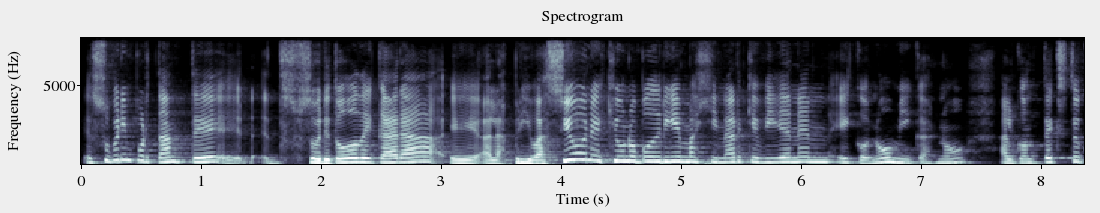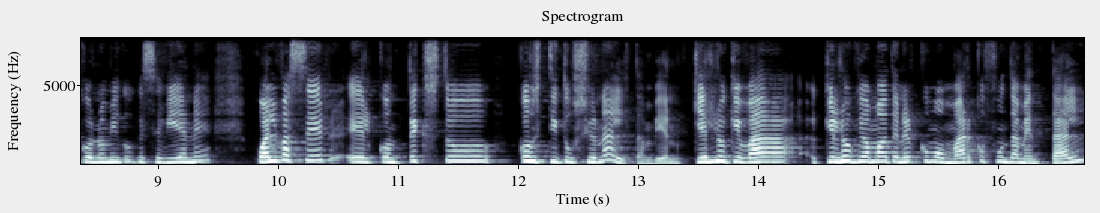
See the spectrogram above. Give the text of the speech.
es súper importante, eh, sobre todo de cara a las privaciones que uno podría imaginar que vienen económicas, ¿no? Al contexto económico que se viene, ¿cuál va a ser el contexto constitucional también, qué es lo que, va, qué es lo que vamos a tener como marco fundamental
